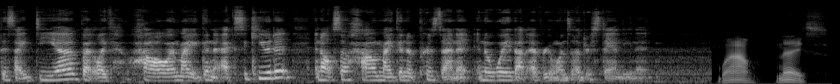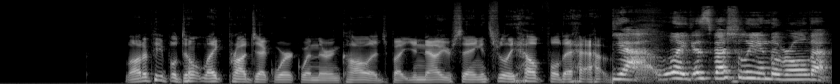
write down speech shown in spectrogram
this idea, but like, how am I going to execute it? And also, how am I going to present it in a way that everyone's understanding it? Wow, nice. A lot of people don't like project work when they're in college, but you now you're saying it's really helpful to have. Yeah, like especially in the role that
